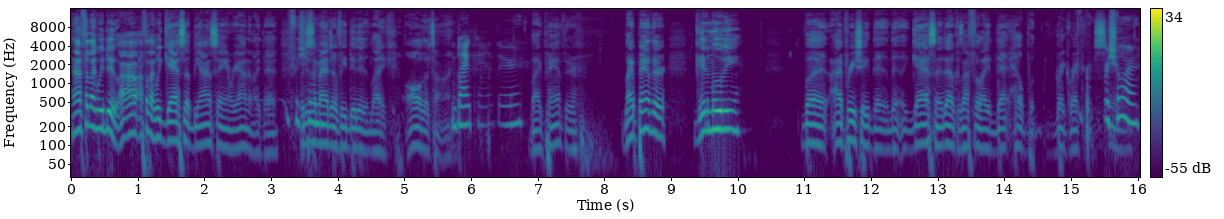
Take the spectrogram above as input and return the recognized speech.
And I feel like we do. I, I feel like we gas up Beyonce and Rihanna like that. For But sure. just imagine if we did it like all the time. Black Panther. Black Panther. Black Panther, good movie, but I appreciate the, the gassing it up because I feel like that helped with break records. For you know? sure.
